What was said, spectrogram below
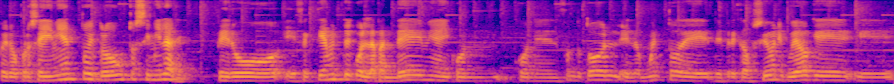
pero procedimientos y productos similares. Pero efectivamente con la pandemia y con, con el fondo todo el, aumento de, precaución y cuidado que eh,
